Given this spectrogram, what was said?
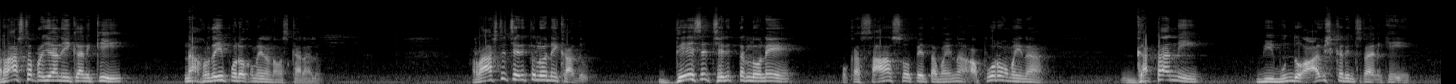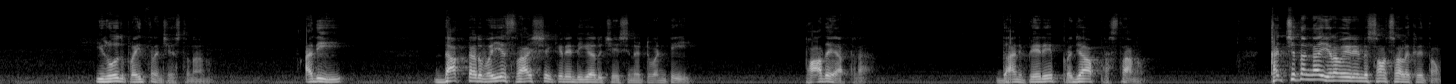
రాష్ట్ర ప్రజానీకానికి నా హృదయపూర్వకమైన నమస్కారాలు. రాష్ట్ర చరిత్రలోనే కాదు దేశ చరిత్రలోనే ఒక సాహసోపేతమైన అపూర్వమైన ఘట్టాన్ని మీ ముందు ఆవిష్కరించడానికి ఈరోజు ప్రయత్నం చేస్తున్నాను. అది డాక్టర్ వైఎస్ రాజశేఖర రెడ్డి గారు చేసినటువంటి పాదయాత్ర. దాని పేరే ప్రజా ప్రస్థానం ఖచ్చితంగా ఇరవై రెండు సంవత్సరాల క్రితం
